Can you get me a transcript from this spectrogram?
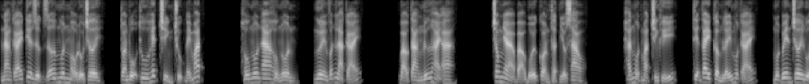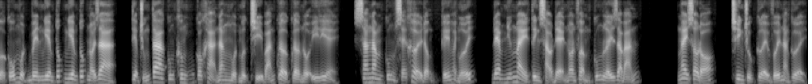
Nàng cái kia rực rỡ muôn màu đồ chơi, toàn bộ thu hết trình trục đáy mắt. Hầu ngôn a hầu ngôn, ngươi vẫn là cái bảo tàng nữ hải a. Trong nhà bảo bối còn thật nhiều sao? Hắn một mặt chính khí, tiện tay cầm lấy một cái, một bên chơi đùa cố một bên nghiêm túc nghiêm túc nói ra tiệm chúng ta cũng không có khả năng một mực chỉ bán cờ cờ nội ý ỉa sang năm cũng sẽ khởi động kế hoạch mới, đem những này tinh xảo đẻ non phẩm cũng lấy ra bán. Ngay sau đó trinh trục cười với nàng cười.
